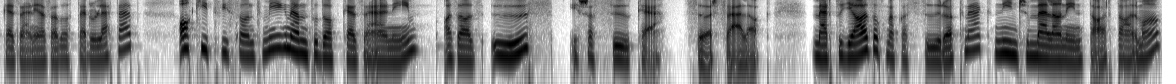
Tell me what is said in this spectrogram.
kezelni az adott területet. Akit viszont még nem tudok kezelni, az az ősz és a szőke szőrszálak. Mert ugye azoknak a szűröknek nincs melanin tartalma,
